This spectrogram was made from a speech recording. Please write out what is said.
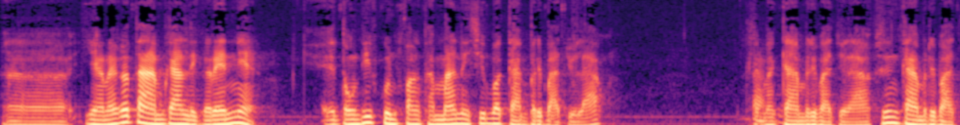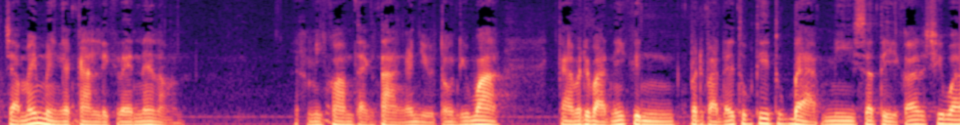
เอ่ออย่างไรก็ตามการหลีกเล่นเนี่ยไอ้ตรงที่คุณฟังธรรมะนี่ชื่อว่าการปฏิบัติอยู่แล้ว ครับเป็นการปฏิบัติอยู่แล้ว ซึ่งการปฏิบัติจะไม่เหมือนกับการหลีกเล่นแน่นอน มีความแตกต่างกันอยู่ตรงที่ว่าการปฏิบัตินี้คือปฏิบัติได้ทุกที่ทุกแบบ มีสติก็ชื่อว่า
